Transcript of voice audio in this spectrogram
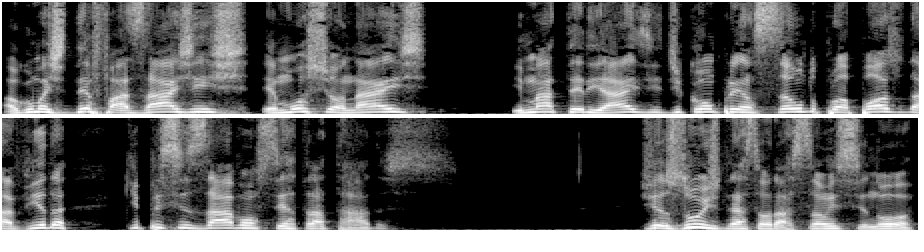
algumas defasagens emocionais e materiais e de compreensão do propósito da vida que precisavam ser tratadas. Jesus, nessa oração, ensinou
